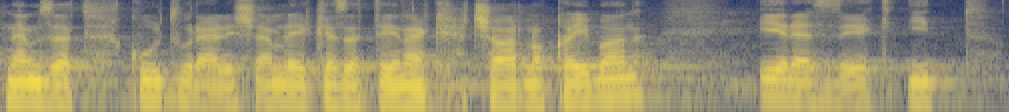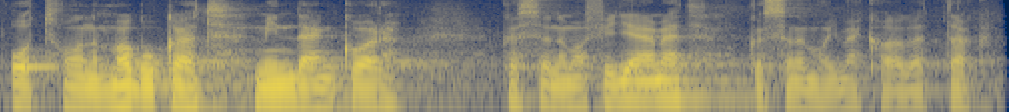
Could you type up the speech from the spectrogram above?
nemzet kulturális emlékezetének csarnokaiban, érezzék itt, otthon magukat mindenkor. Köszönöm a figyelmet, köszönöm, hogy meghallgattak.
